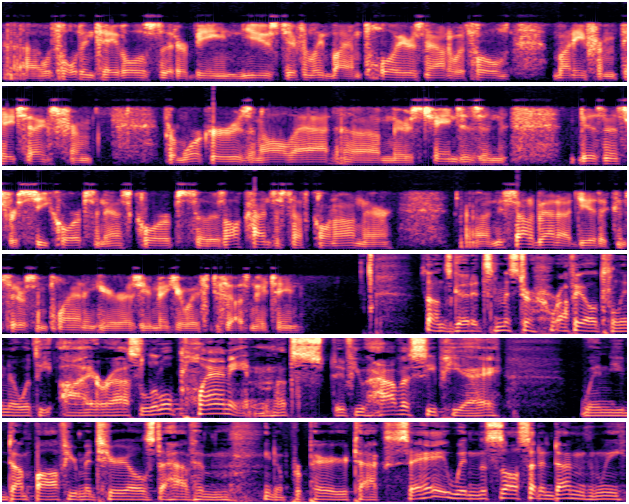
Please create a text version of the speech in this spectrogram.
uh, withholding tables that are being used differently by employers now to withhold money from paychecks from from workers and all that. Um, there's changes in business for C corps and S corps, so there's all kinds of stuff going on there. Uh, and it's not a bad idea to consider some planning here as you make your way to 2018. Sounds good. It's Mr. Raphael Tulino with the IRS. A little planning. That's if you have a CPA, when you dump off your materials to have him, you know, prepare your taxes. Say, hey, when this is all said and done, can we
